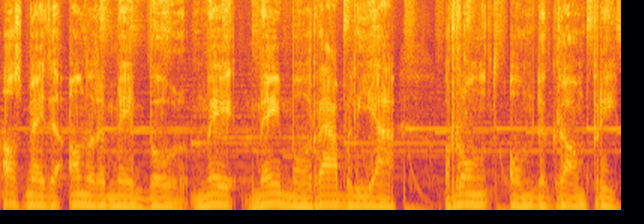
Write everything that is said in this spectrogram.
als mede andere memo- me- memorabilia rondom de Grand Prix.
